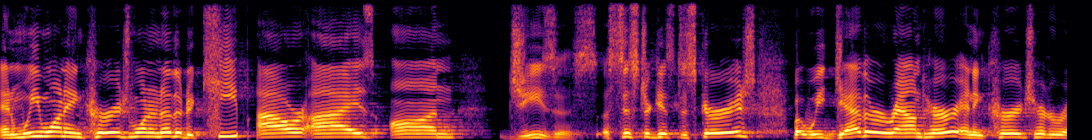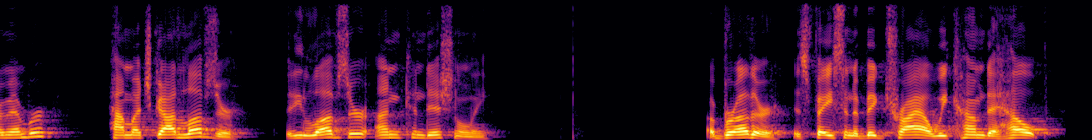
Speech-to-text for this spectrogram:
And we want to encourage one another to keep our eyes on Jesus. A sister gets discouraged, but we gather around her and encourage her to remember how much God loves her that he loves her unconditionally. A brother is facing a big trial. We come to help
